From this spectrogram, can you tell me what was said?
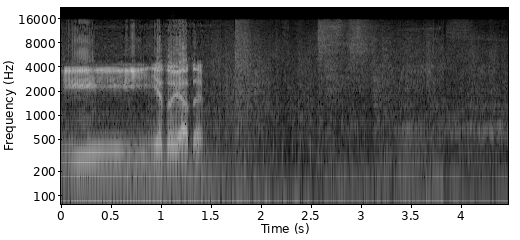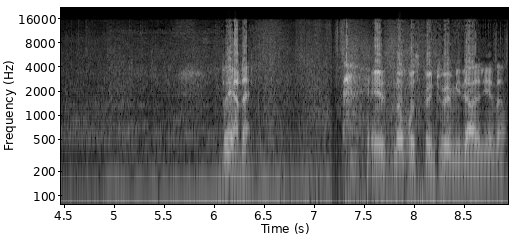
I nie dojadę. Dojadę! Znowu skończyłem idealnie na,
